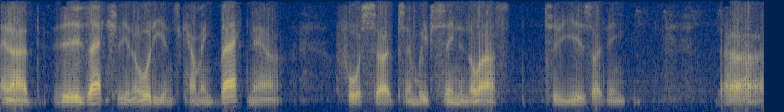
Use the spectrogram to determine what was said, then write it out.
And uh, there's actually an audience coming back now for soaps, and we've seen in the last two years, I think, uh,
